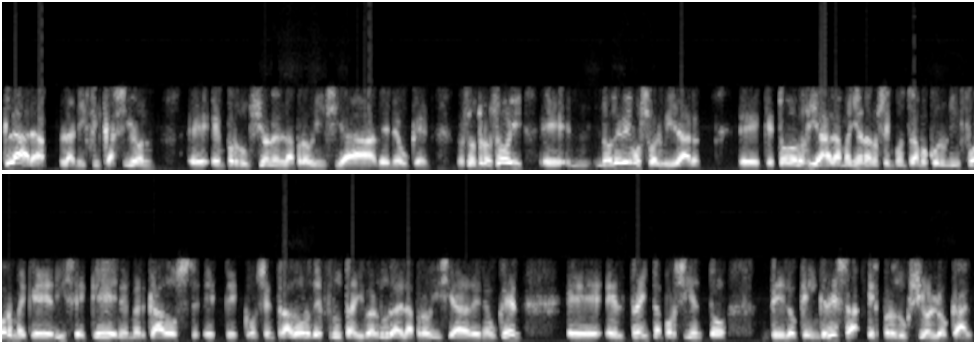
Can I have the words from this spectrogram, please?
clara planificación eh, en producción en la provincia de Neuquén. Nosotros hoy eh, no debemos olvidar eh, que todos los días a la mañana nos encontramos con un informe que dice que en el mercado este, concentrador de frutas y verduras de la provincia de Neuquén eh, el 30% de lo que ingresa es producción local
